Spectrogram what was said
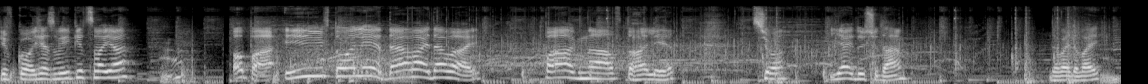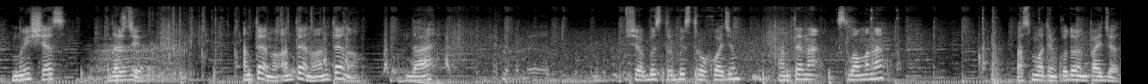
Пивко сейчас выпьет свое. Опа, и в туалет, давай, давай. Погнал в туалет. Все, я иду сюда. Давай, давай. Мы сейчас... Подожди. Антенну, антенну, антенну. Да. Все, быстро-быстро уходим. Антенна сломана. Посмотрим, куда он пойдет.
